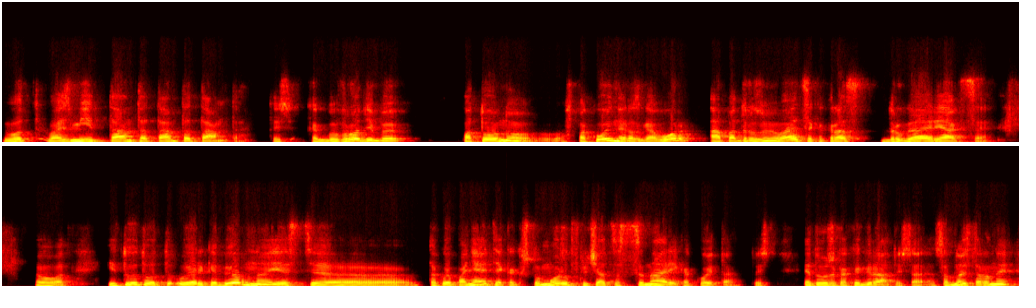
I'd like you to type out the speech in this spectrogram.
вот возьми там-то, там-то, там-то. То есть, как бы вроде бы по тону спокойный разговор, а подразумевается как раз другая реакция. Вот. И тут вот у Эрика Берна есть э, такое понятие, как что может включаться сценарий какой-то. То есть это уже как игра. То есть а, с одной стороны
